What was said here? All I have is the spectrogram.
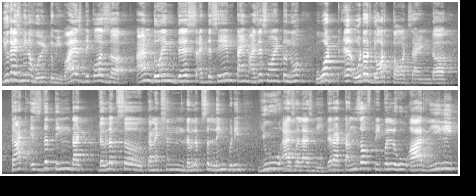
You guys mean a world to me. Why? Is because uh, i am doing this at the same time. I just wanted to know what uh, what are your thoughts? And that is the thing that develops a connection develops a link between you as well as me. There are tons of people who are really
